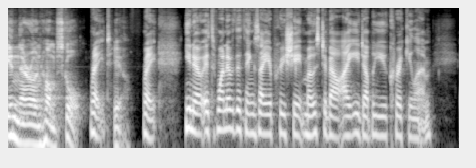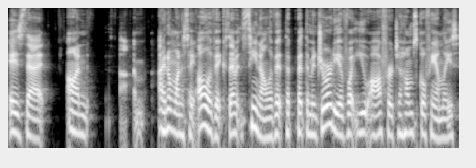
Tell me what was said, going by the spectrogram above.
in their own home school. Right. Yeah. Right. You know, it's one of the things I appreciate most about IEW curriculum is that on, um, I don't want to say all of it because I haven't seen all of it, but- the majority of what you offer to homeschool families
